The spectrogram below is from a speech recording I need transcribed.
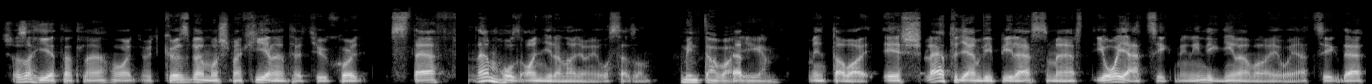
És az a hihetetlen, hogy, hogy közben most már kijelenthetjük, hogy Steph nem hoz annyira nagyon jó szezon. Mint tavaly, Tehát, igen mint tavaly. És lehet, hogy MVP lesz, mert jól játszik, még mindig nyilvánvalóan jól játszik, de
